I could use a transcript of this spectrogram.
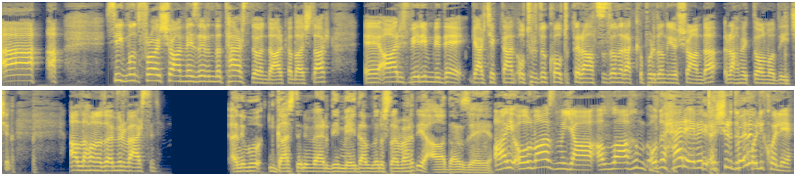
Sigmund Freud şu an mezarında ters döndü arkadaşlar. E, Arif Verimli de gerçekten oturduğu koltukta rahatsızlanarak kıpırdanıyor şu anda rahmetli olmadığı için. Allah ona da ömür versin. Hani bu gazetenin verdiği meydan laruslar vardı ya A'dan Z'ye. Ay olmaz mı ya Allah'ım onu her eve taşırdık Böyle- koli koli.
